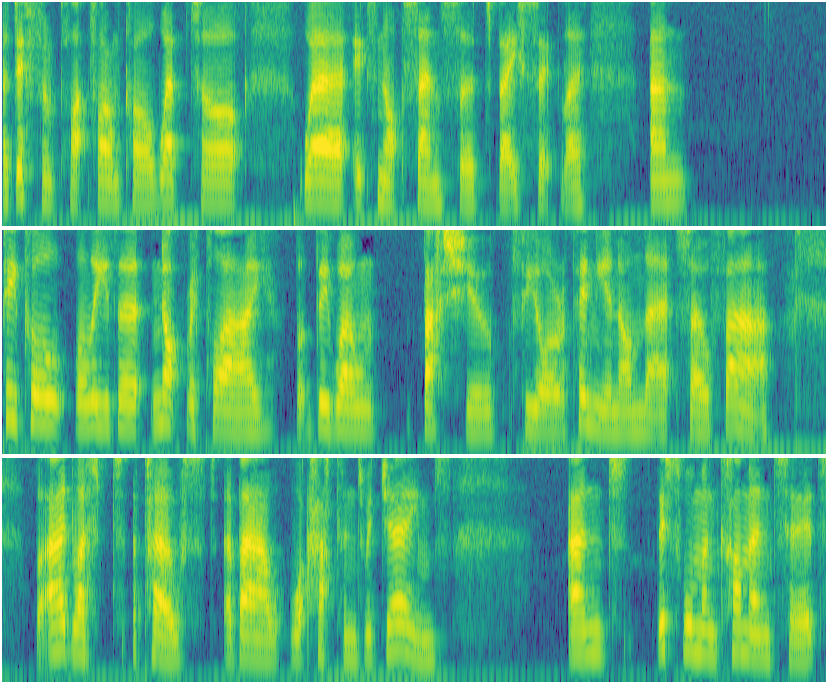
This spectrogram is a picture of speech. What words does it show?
a different platform called Web Talk where it's not censored basically. And people will either not reply but they won't bash you for your opinion on there so far. But I'd left a post about what happened with James. And this woman commented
